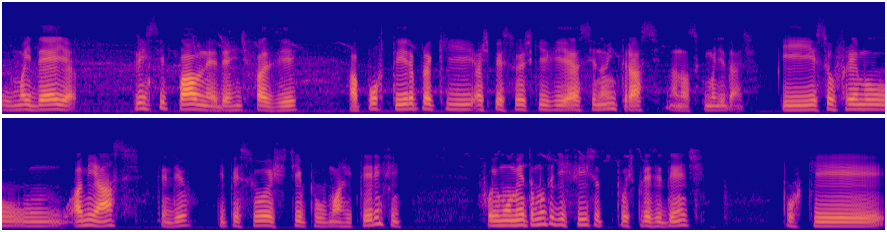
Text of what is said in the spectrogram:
uma ideia principal né, de a gente fazer a porteira para que as pessoas que viessem não entrassem na nossa comunidade. E sofremos ameaças, entendeu? De pessoas tipo marreteira, enfim. Foi um momento muito difícil para os presidentes, porque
